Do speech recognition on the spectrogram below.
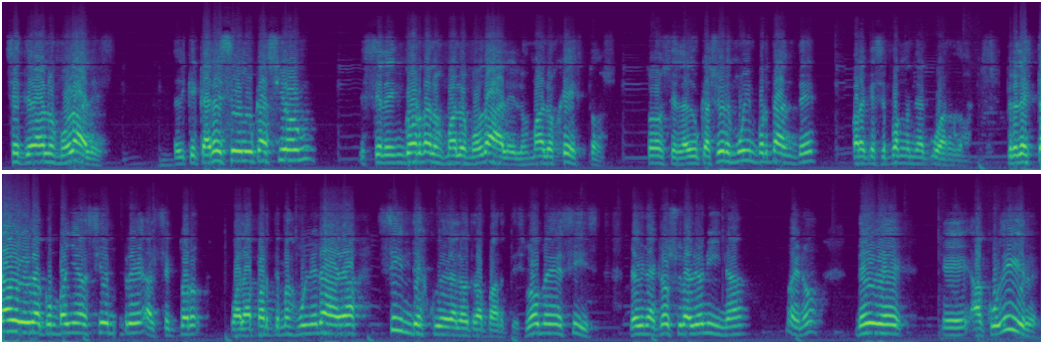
se te dan los modales. El que carece de educación, se le engordan los malos modales, los malos gestos. Entonces, la educación es muy importante para que se pongan de acuerdo. Pero el Estado debe acompañar siempre al sector o a la parte más vulnerada sin descuidar a la otra parte. Si vos me decís que hay una cláusula leonina, bueno, debe eh, acudir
